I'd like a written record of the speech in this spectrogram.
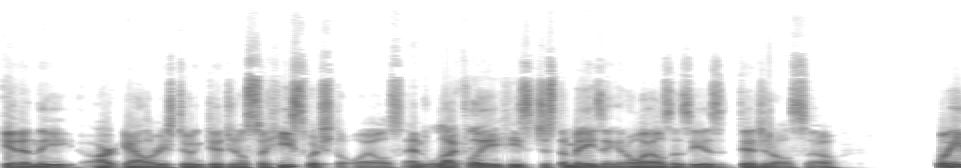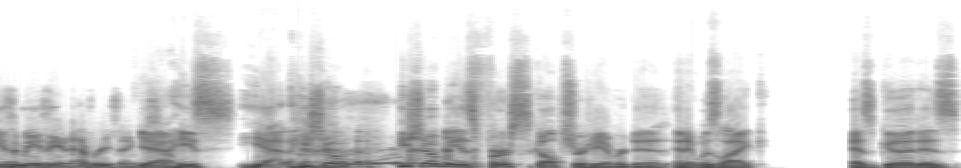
get in the art galleries doing digital, so he switched to oils. And luckily, he's just amazing at oils as he is at digital. So well, he's yeah. amazing at everything. Yeah, so. he's yeah. He showed he showed me his first sculpture he ever did, and it was like as good as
